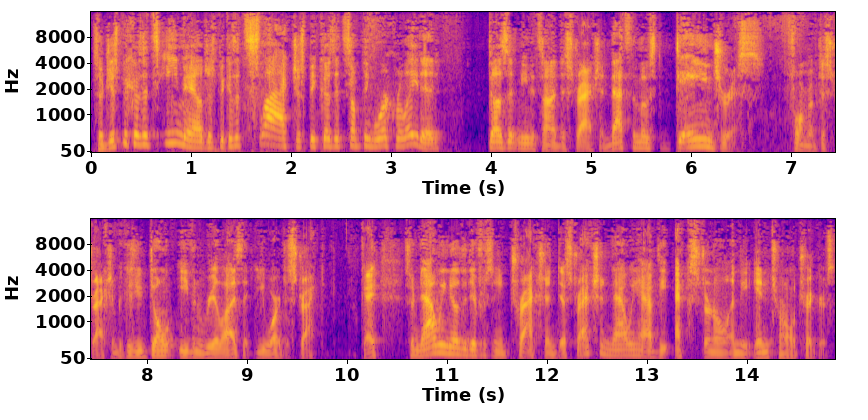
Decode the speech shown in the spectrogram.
So just because it's email, just because it's Slack, just because it's something work related doesn't mean it's not a distraction. That's the most dangerous form of distraction because you don't even realize that you are distracted. Okay. So now we know the difference between traction and distraction. Now we have the external and the internal triggers.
